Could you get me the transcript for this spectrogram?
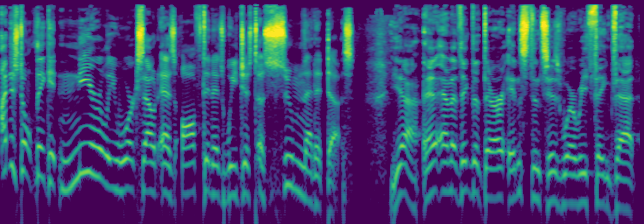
I just don't think it nearly works out as often as we just assume assume that it does. Yeah, and, and, I think that there are instances where we think that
